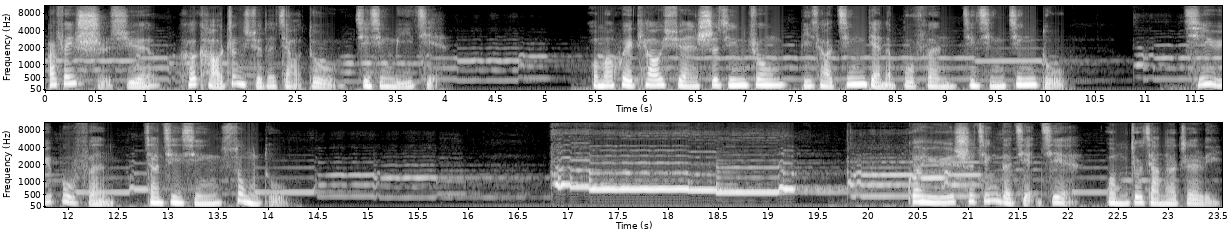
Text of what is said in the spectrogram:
而非史学和考证学的角度进行理解。我们会挑选《诗经》中比较经典的部分进行精读，其余部分。将进行诵读。关于《诗经》的简介，我们就讲到这里。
